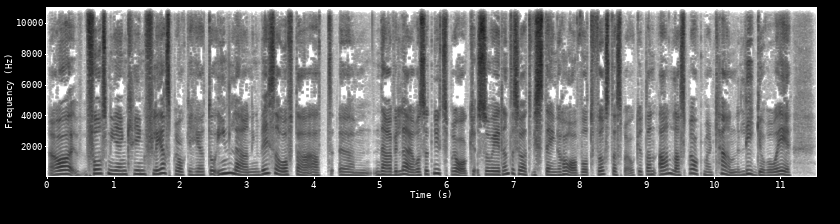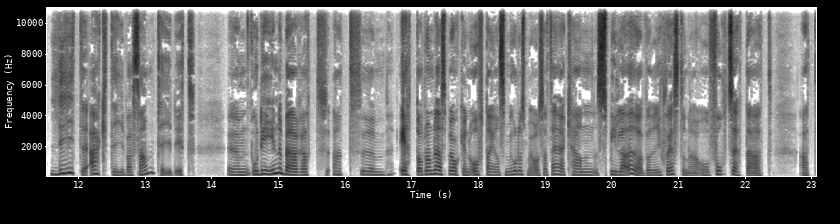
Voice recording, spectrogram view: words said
Ja, forskningen kring flerspråkighet och inlärning visar ofta att um, när vi lär oss ett nytt språk så är det inte så att vi stänger av vårt första språk utan alla språk man kan ligger och är lite aktiva samtidigt. Um, och det innebär att, att um, ett av de där språken, ofta ens modersmål, så att säga, kan spilla över i gesterna och fortsätta att, att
